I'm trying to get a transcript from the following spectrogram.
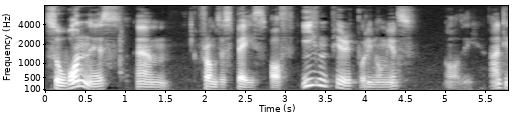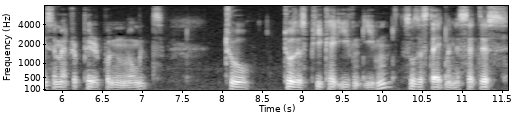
So one is um, from the space of even period polynomials, or the antisymmetric period polynomials, to, to this pk even even. So the statement is that this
